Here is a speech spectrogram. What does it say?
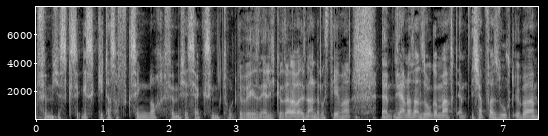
für mich ist Xing, geht das auf Xing noch? Für mich ist ja Xing tot gewesen, ehrlich gesagt, aber ist ein anderes Thema. Ähm, wir haben das dann so gemacht, ähm, ich habe versucht, über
